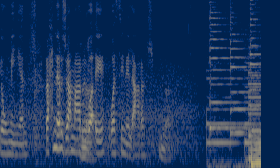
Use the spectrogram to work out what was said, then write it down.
يوميا رح نرجع مع نعم. الروائي وسين الأعرج نعم.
